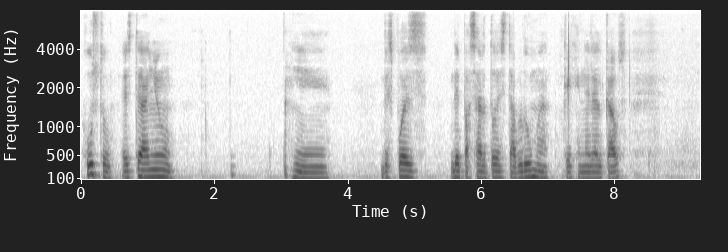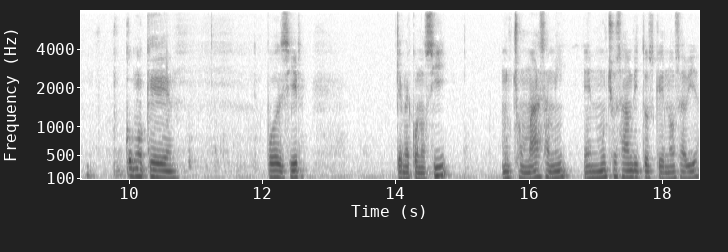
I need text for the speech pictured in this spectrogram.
justo este año eh, después de pasar toda esta bruma que genera el caos, como que puedo decir que me conocí mucho más a mí en muchos ámbitos que no sabía,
